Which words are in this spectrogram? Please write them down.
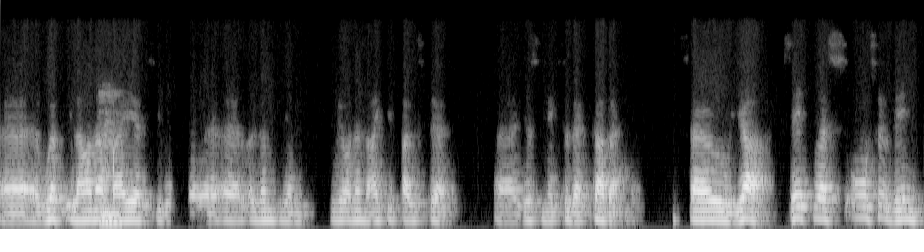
uh, with Elana mm. Meyer, she was uh, Olympian. We're on a Nike poster uh, just next to that cover. So yeah, that was also then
